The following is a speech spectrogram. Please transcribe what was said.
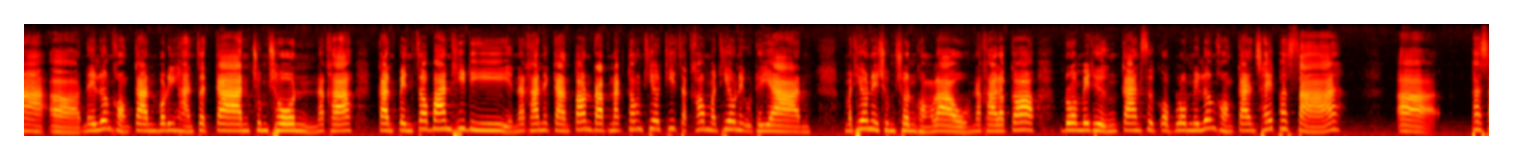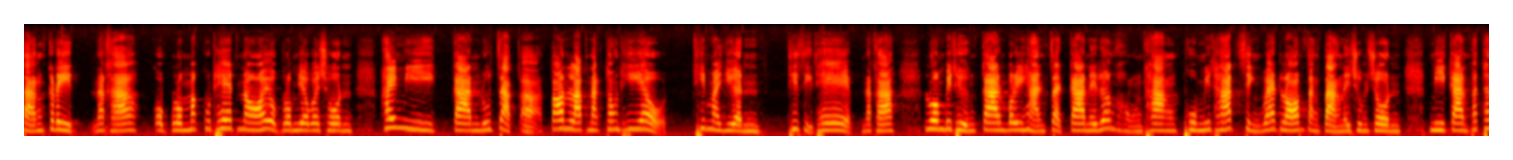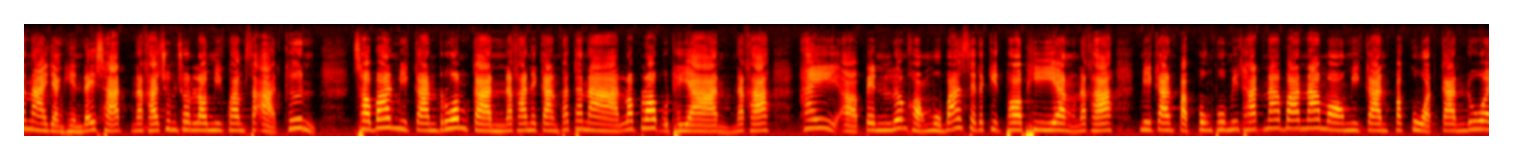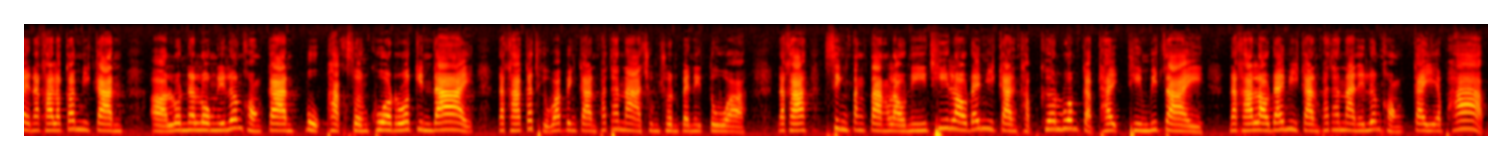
ในเรื่องของการบริหารจัดการชุมชนนะคะ การเป็นเจ้าบ้านที่ดีนะคะ ในการต้อนรับนักท่องเที่ยวที่จะเข้ามาเที่ยวในอุทยาน มาเที่ยวในชุมชนของเรานะคะ แล้วก็รวมไปถึงการฝึกอบรมในเรื่องของการใช้ภาษาาภาษาอังกฤษนะคะ อบรมมักคุเทศน้อย อบรมเยาวชน ให้มีการรู้จักต้อนรับนักท่องเที่ยวที่มาเยือนที่สีเทพนะคะ รวมไปถึงการบริหารจัดการในเรื่องของทางภูมิทัศน์ สิ่งแวดล้อมต่างๆ ในชุมชน มีการพัฒนาอย่างเห็นได้ชัดนะคะ ชุมชนเรามีความสะอาดขึ้น ชาวบ้านมีการร่วมกันนะคะในการพัฒนารอบๆอุทยานนะคะ ให้เป็นเรื่องของหมู่บ้านเศรษฐกิจพอเพียงนะคะ มีการปรับปรุงภูมิทัศน์หน้าบ้านหน้ามอง มีการประกวดกันด้วยนะคะ แล้วก็มีการรณรงค์ในเรื่องของการปลูกผักสวนครัวรั้วกินได้นะคะ ก็ถือว่าเป็นการพัฒนาชุมชนไปในตัวนะคะ สิ่งต่างๆ เหล่านี้ที่เราได้มีการขับเคลื่อนร่วมกับทีมวิจัยนะคะ เราได้มีการพัฒนาในเรื่องของกายภาพ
